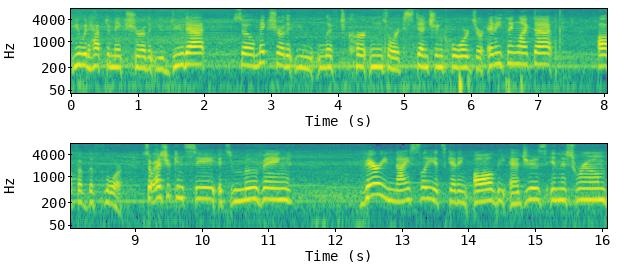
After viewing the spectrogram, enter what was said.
you would have to make sure that you do that. So make sure that you lift curtains or extension cords or anything like that off of the floor. So as you can see, it's moving very nicely. It's getting all the edges in this room.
